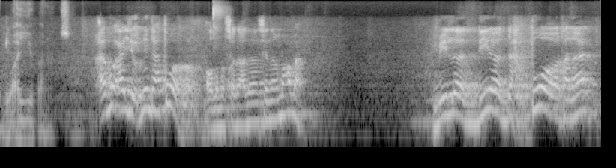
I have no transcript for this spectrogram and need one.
Abu Ayyub Al-Ansari. Abu Ayyub ni dah tua. Allahumma salli ala sayyidina Muhammad. Bila dia dah tua sangat,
